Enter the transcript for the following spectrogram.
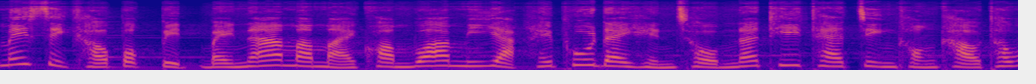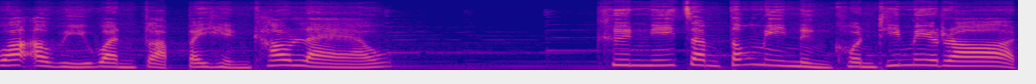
ไม่สิเขาปกปิดใบหน้ามาหมายความว่ามิอยากให้ผู้ใดเห็นโฉมหน้าที่แท้จริงของเขาทว่าอวีวันกลับไปเห็นเข้าแล้ว คืนนี้จำต้องมีหนึ่งคนที่ไม่รอด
